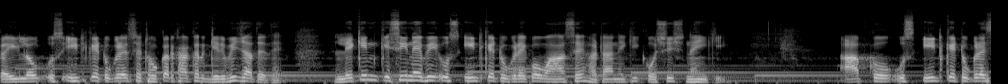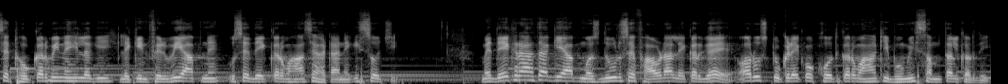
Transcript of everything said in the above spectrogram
कई लोग उस ईंट के टुकड़े से ठोकर खाकर गिर भी जाते थे, लेकिन किसी ने भी उस ईंट के टुकड़े को वहाँ से हटाने की कोशिश नहीं की। आपको उस ईंट के टुकड़े से ठोकर भी नहीं लगी, लेकिन फिर भी आपने उसे देखकर वहाँ से हटाने की सोची। मैं देख रहा था कि आप मजदूर से फावड़ा लेकर गए और उस टुकड़े को खोदकर वहाँ की भूमि समतल कर दी।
